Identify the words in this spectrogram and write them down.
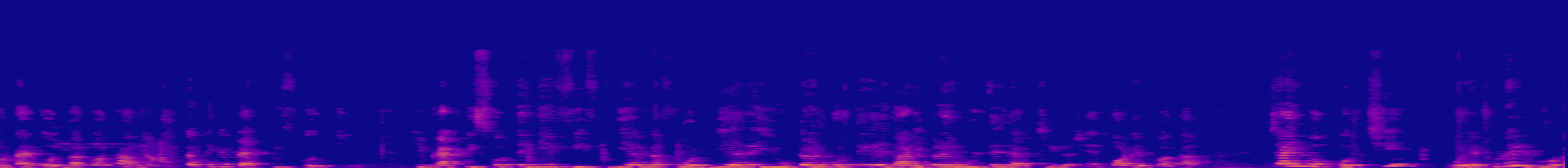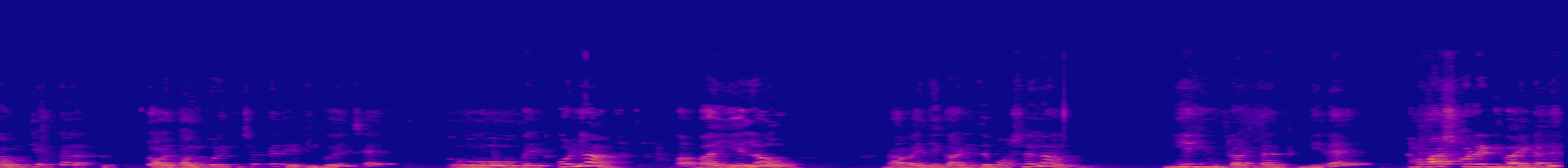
নটায় তোলবার কথা আমি আটটা থেকে প্র্যাকটিস করছি। সেই প্র্যাকটিস করতে গিয়ে ফিফথ গিয়ার না ফোর্থ গিয়ারে ইউ টার্ন করতে গিয়ে গাড়ি প্রায় উল্টে যাচ্ছিল, সে পরের কথা। যাই হোক, করছি। করে ঠুরে মোটামুটি একটা টল টল করে কিছু একটা রেডি হয়েছে। তো ওয়েট করলাম, বাবাই এলো, বাবাইকে গাড়িতে বসালাম, নিয়ে ইউটার্নটা মেরে ঢকাস করে ডিভাইডারে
